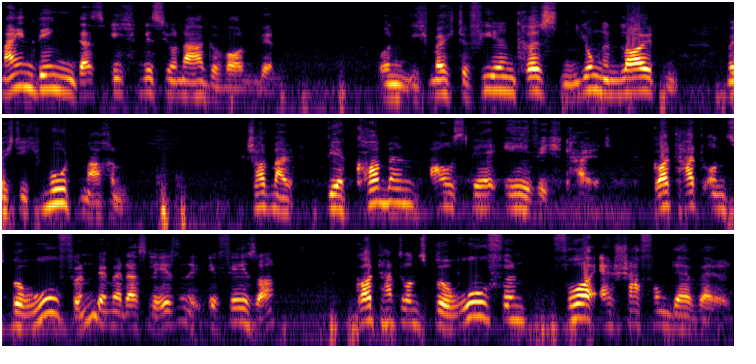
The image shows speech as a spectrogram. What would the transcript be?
mein Ding, dass ich Missionar geworden bin. Und ich möchte vielen Christen, jungen Leuten, möchte ich Mut machen. Schaut mal, wir kommen aus der Ewigkeit. Gott hat uns berufen, wenn wir das lesen, Epheser, Gott hat uns berufen vor Erschaffung der Welt.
